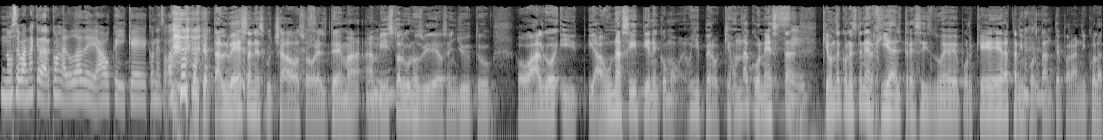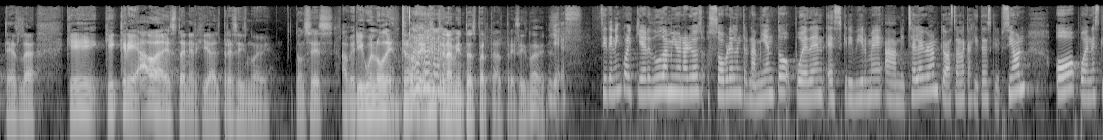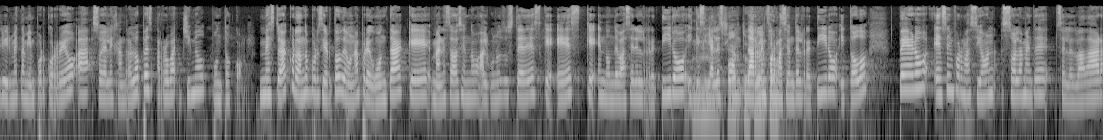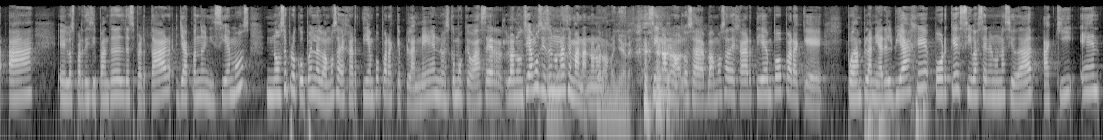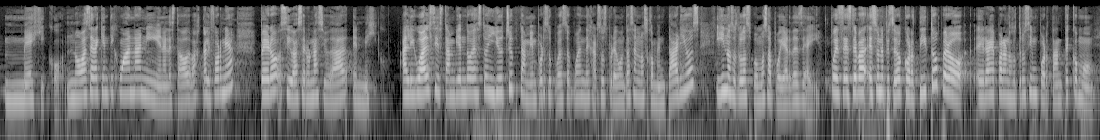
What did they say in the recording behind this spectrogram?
No se van a quedar con la duda de, ah, ok, ¿y qué con eso? Porque tal vez han escuchado sobre el tema, han visto algunos videos en YouTube o algo y, y aún así tienen como, oye, pero ¿qué onda con esta? Sí. ¿Qué onda con esta energía del 369? ¿Por qué era tan importante para Nikola Tesla? ¿Qué, qué creaba esta energía del 369? Entonces, averígüenlo dentro del entrenamiento despertar 369. Yes. Si tienen cualquier duda, millonarios, sobre el entrenamiento, pueden escribirme a mi Telegram, que va a estar en la cajita de descripción, o pueden escribirme también por correo a soyalejandralopez.gmail.com. Me estoy acordando, por cierto, de una pregunta que me han estado haciendo algunos de ustedes, que es que en dónde va a ser el retiro y que si ya Mm, les puedo cierto, dar la información del retiro y todo, pero esa información solamente se les va a dar a eh, los participantes del despertar ya cuando iniciemos. No se preocupen, les vamos a dejar tiempo para que planeen, no es como que va a ser, lo anunciamos y es en una semana, no, no, Para no. mañana. Sí, no, no, o sea, vamos a dejar tiempo para que puedan planear el viaje porque sí va a ser en una ciudad aquí en México. No va a ser aquí en Tijuana ni en el estado de Baja California, pero sí va a ser una ciudad en México. Al igual, si están viendo esto en YouTube, también por supuesto pueden dejar sus preguntas en los comentarios y nosotros los podemos apoyar desde ahí. Pues este va- es un episodio cortito, pero era para nosotros importante como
